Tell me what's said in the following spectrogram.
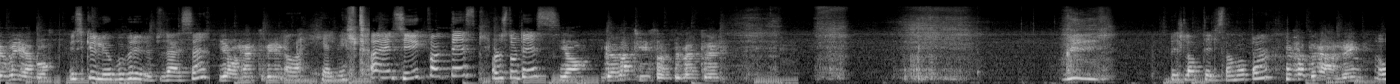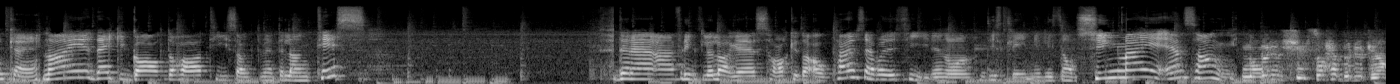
det var jeg da. Vi skulle jo på bryllupsreise. Ja, helt vilt. Ja, det er helt vilt. Det er helt sykt, faktisk. Har du stor tiss? Ja, den er 10 centimeter. Vi slapp tilstand, håper jeg. Hun hadde Erling. Ok. Nei, det er ikke galt å ha 10 cm lang tiss. Dere er flinke til å lage sak ut av alt her, så jeg bare sier det nå. Disclaimer litt sånn. Syng meg en sang! Når unnskyld, så hadde du ikke.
